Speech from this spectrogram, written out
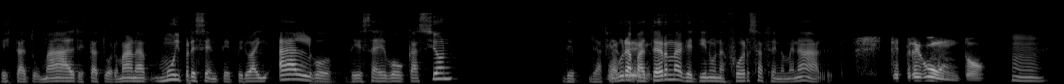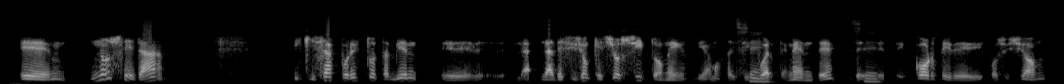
está tu madre, está tu hermana, muy presente, pero hay algo de esa evocación de la figura paterna que tiene una fuerza fenomenal. Te pregunto, Mm, eh, ¿no será, y quizás por esto también eh, la, la decisión que yo sí tomé, digamos así Sí. fuertemente, de, Sí. de- de corte y de disposición,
